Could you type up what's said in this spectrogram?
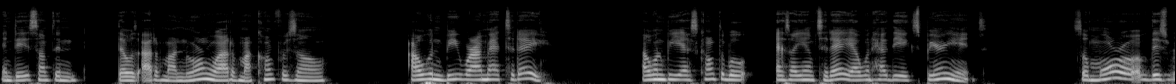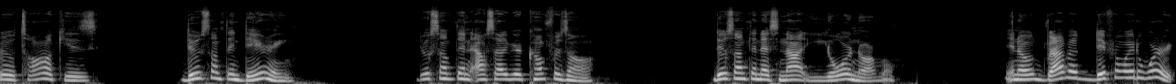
and did something that was out of my normal, out of my comfort zone, I wouldn't be where I'm at today. I wouldn't be as comfortable as I am today. I wouldn't have the experience. So, moral of this real talk is do something daring. Do something outside of your comfort zone. Do something that's not your normal. You know, drive a different way to work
